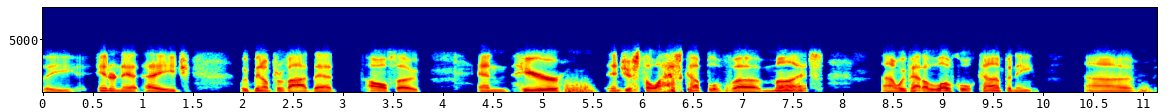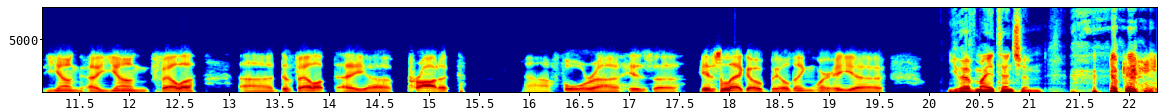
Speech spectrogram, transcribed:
the internet age. We've been able to provide that also. And here, in just the last couple of uh, months, uh, we've had a local company, uh, young a young fella, uh, developed a uh, product uh, for his his Lego building where he. you have my attention. okay,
